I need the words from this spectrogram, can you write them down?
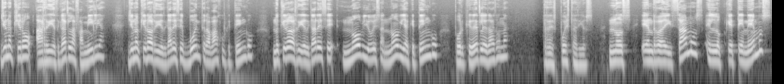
Yo no quiero arriesgar la familia, yo no quiero arriesgar ese buen trabajo que tengo, no quiero arriesgar ese novio, esa novia que tengo por quererle dar una respuesta a Dios. Nos enraizamos en lo que tenemos,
